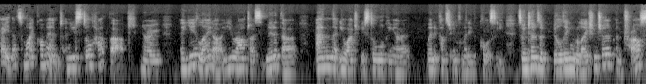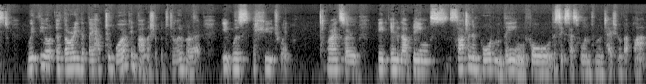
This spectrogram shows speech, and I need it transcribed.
"Hey, that's my comment, and you still have that." You know, a year later, a year after I submitted that, and that you're actually still looking at it when it comes to implementing the policy. So, in terms of building relationship and trust, with the authority that they had to work in partnership with to deliver it, it was a huge win, right? So it ended up being such an important thing for the successful implementation of that plan.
